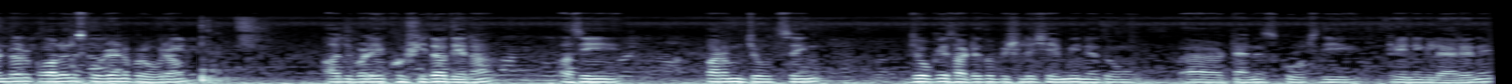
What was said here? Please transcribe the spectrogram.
Under college student program. ਅੱਜ ਬੜੀ ਖੁਸ਼ੀ ਦਾ ਦਿਨ ਆ। ਅਸੀਂ ਪਰਮਜੋਤ ਸਿੰਘ, ਜੋ ਕਿ ਸਾਡੇ ਤੋਂ ਪਿਛਲੇ 6 ਮਹੀਨੇ ਤੋਂ ਟੈਨਿਸ ਕੋਚ ਦੀ ਟ੍ਰੇਨਿੰਗ ਲੈ ਰਹੇ ਨੇ।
